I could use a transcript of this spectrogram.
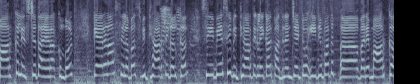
മാർക്ക് ലിസ്റ്റ് തയ്യാറാക്കുമ്പോൾ കേരള സിലബസ് വിദ്യാർത്ഥികൾക്ക് സി ബി എസ് ഇ വിദ്യാർത്ഥികളെക്കാൾ പതിനഞ്ച് ടു ഇരുപത് വരെ മാർക്ക്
